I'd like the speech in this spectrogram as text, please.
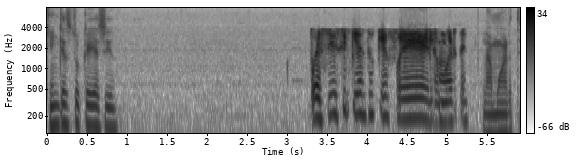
¿Quién crees tú que haya sido? pues sí sí pienso que fue la muerte La muerte.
